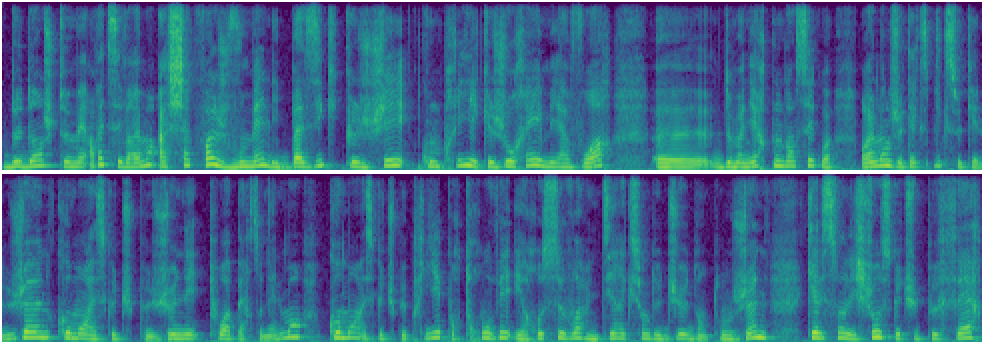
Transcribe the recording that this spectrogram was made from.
Dedans, je te mets. En fait, c'est vraiment à chaque fois, je vous mets les basiques que j'ai compris et que j'aurais aimé avoir euh, de manière condensée, quoi. Vraiment, je t'explique ce qu'est le jeûne, comment est-ce que tu peux jeûner toi personnellement, comment est-ce que tu peux prier pour trouver et recevoir une direction de Dieu dans ton jeûne, quelles sont les choses que tu peux faire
